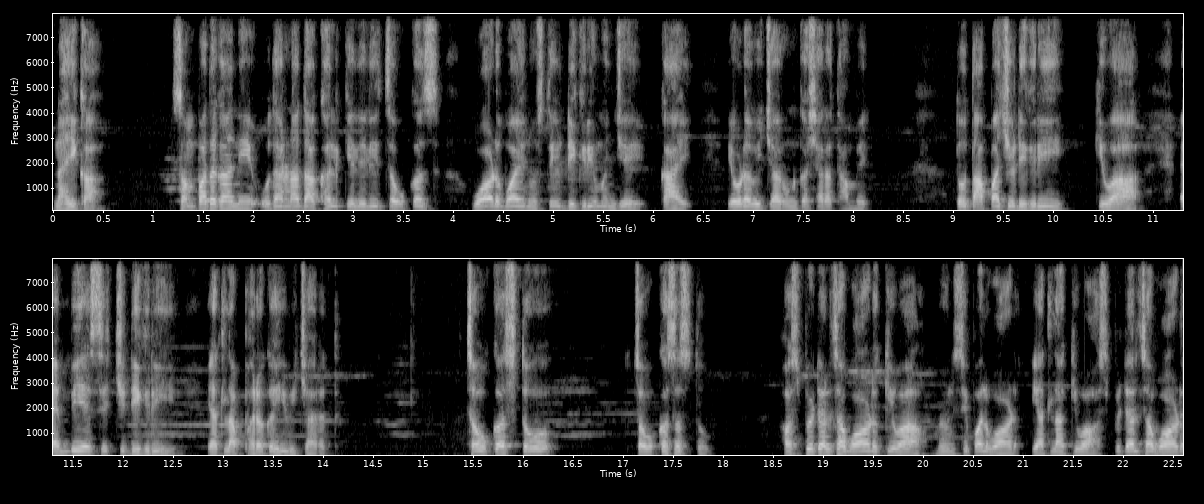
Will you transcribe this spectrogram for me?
नाही का? संपादकांनी उदाहरणादाखल केलेली चौकस वॉर्ड बॉय नुसती डिग्री म्हणजे काय एवढं विचारून कशाला थांबेल? तो तापाची डिग्री किंवा एम बी एस एसची डिग्री यातला फरकही विचारत. चौकस तो चौकस असतो हॉस्पिटलचा वॉर्ड किंवा म्युन्सिपल वॉर्ड यातला किंवा हॉस्पिटलचा वॉर्ड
